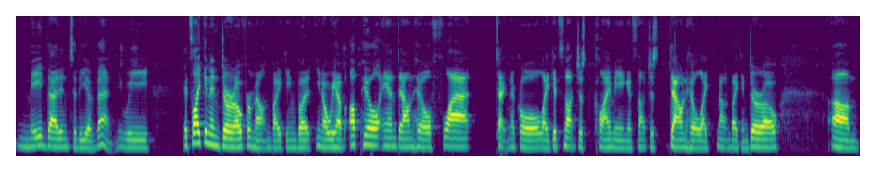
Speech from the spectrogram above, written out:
made that into the event. We it's like an enduro for mountain biking, but you know we have uphill and downhill, flat, technical. Like it's not just climbing, it's not just downhill like mountain bike enduro. Um,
